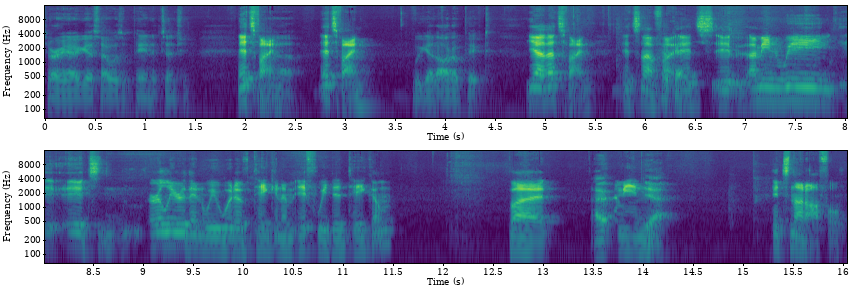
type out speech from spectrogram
sorry, I guess I wasn't paying attention. It's fine. Uh, it's fine. We got auto picked. Yeah, that's fine. It's not fine. Okay. It's. It, I mean, we. It's earlier than we would have taken him if we did take him, but I, I mean- yeah, it's not awful.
